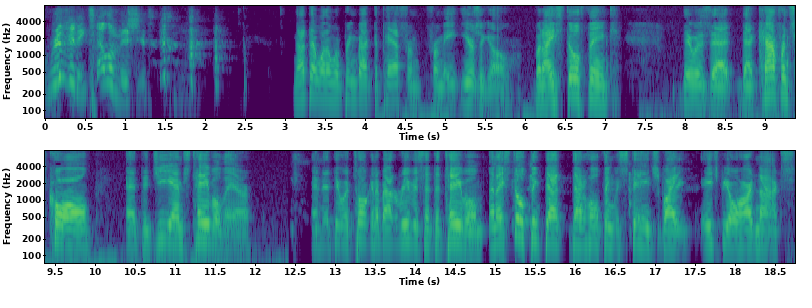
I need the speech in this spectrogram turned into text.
riveting television. Not that one I to bring back the past from, from eight years ago, but I still think there was that, that conference call at the GM's table there, and that they were talking about Revis at the table, and I still think that that whole thing was staged by HBO Hard Knocks,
